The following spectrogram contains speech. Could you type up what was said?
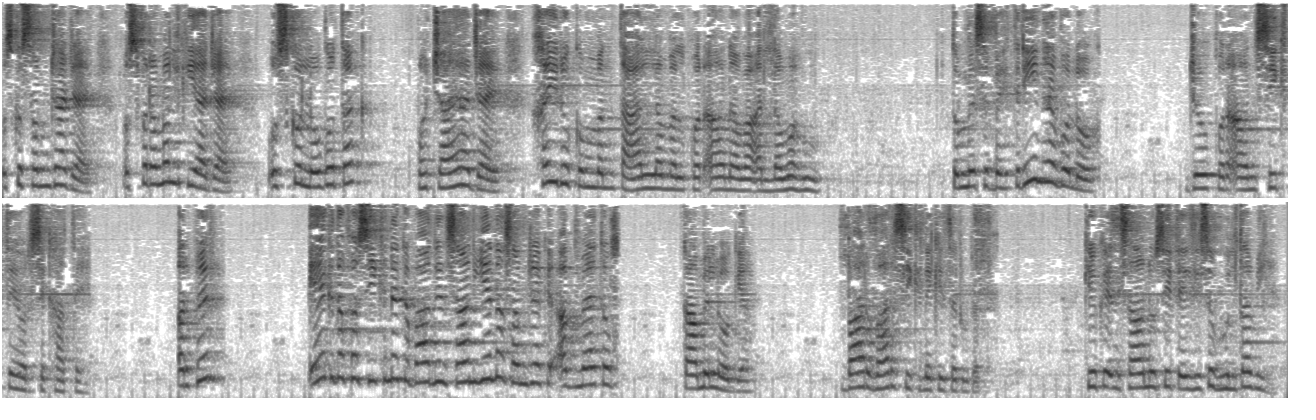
اس کو سمجھا جائے، اس پر عمل کیا جائے، اس کو لوگوں تک پہنچایا جائے۔ خیر من تعلم القرآن و علمہ تم میں سے بہترین ہے وہ لوگ جو قرآن سیکھتے اور سکھاتے ہیں۔ اور پھر ایک دفعہ سیکھنے کے بعد انسان یہ نہ سمجھے کہ اب میں تو کامل ہو گیا۔ بار بار سیکھنے کی ضرورت ہے، کیونکہ انسان اسی تیزی سے بھولتا بھی ہے۔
